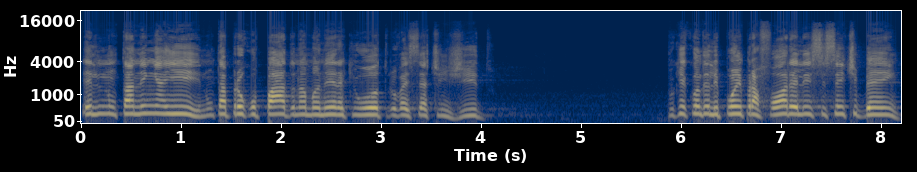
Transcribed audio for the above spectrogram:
Ele não está nem aí, não está preocupado na maneira que o outro vai ser atingido. Porque quando ele põe para fora, ele se sente bem.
